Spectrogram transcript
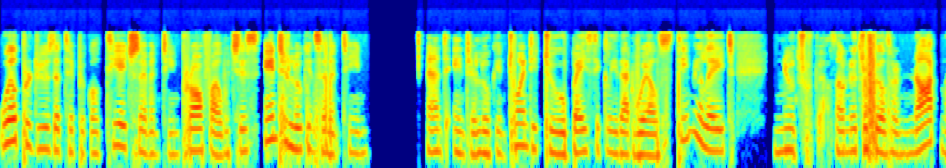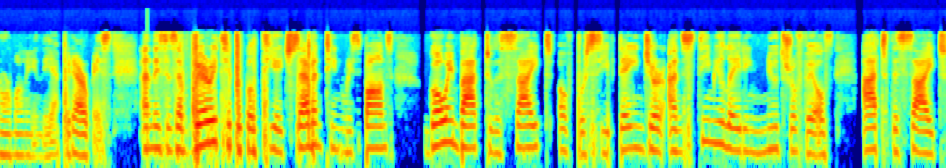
will produce a typical Th17 profile, which is interleukin 17 and interleukin 22, basically that will stimulate neutrophils. Now, neutrophils are not normally in the epidermis, and this is a very typical Th17 response going back to the site of perceived danger and stimulating neutrophils at the site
